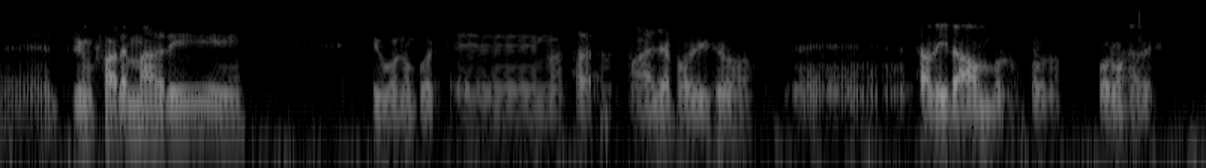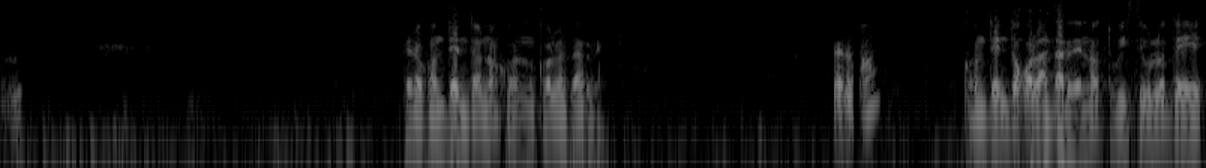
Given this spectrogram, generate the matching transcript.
eh, triunfar en Madrid y, y bueno, pues no, haya podido eh, salir a hombros por, por una vez. Pero contento, ¿no? Con, con la tarde. ¿Perdón? Contento con la tarde, ¿no? Tuviste un lote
